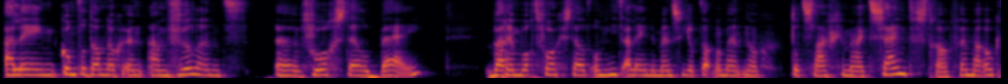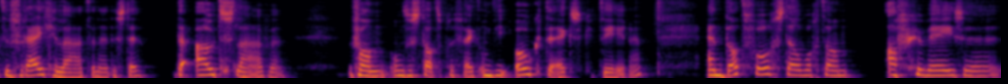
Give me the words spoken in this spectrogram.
Alleen komt er dan nog een aanvullend uh, voorstel bij, waarin wordt voorgesteld om niet alleen de mensen die op dat moment nog tot slaaf gemaakt zijn te straffen, maar ook de vrijgelatenen, dus de, de oudslaven van onze stadsprefect, om die ook te executeren. En dat voorstel wordt dan afgewezen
